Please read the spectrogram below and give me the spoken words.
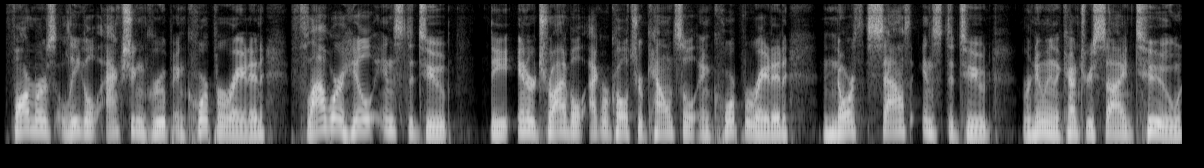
Farmers Legal Action Group Incorporated, Flower Hill Institute, the Intertribal Agriculture Council Incorporated, North South Institute, Renewing the Countryside 2,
